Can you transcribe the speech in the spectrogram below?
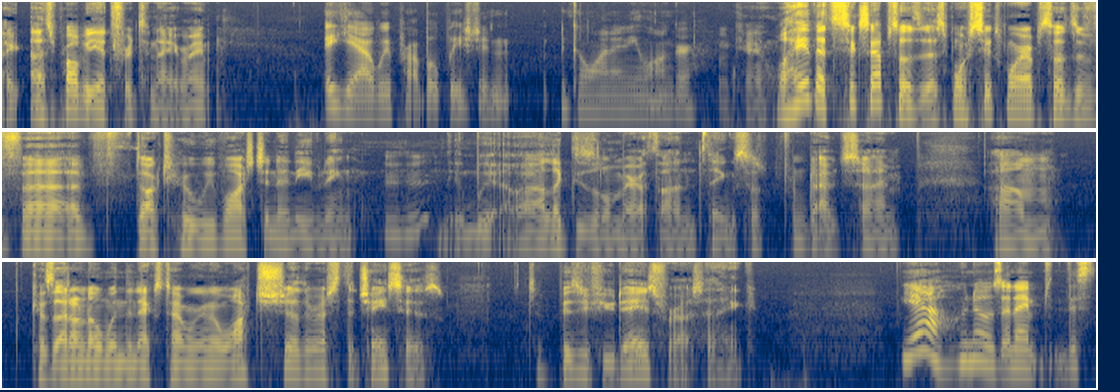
I, that's probably it for tonight, right? Uh, Yeah, we probably shouldn't go on any longer. Okay. Well, hey, that's six episodes. That's more six more episodes of uh, of Doctor Who we watched in an evening. Mm-hmm. We, I like these little marathon things from time to time, because I don't know when the next time we're going to watch uh, the rest of the chase is. It's a busy few days for us, I think. Yeah, who knows? And I, this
